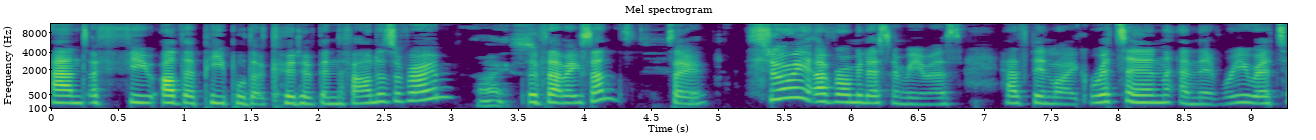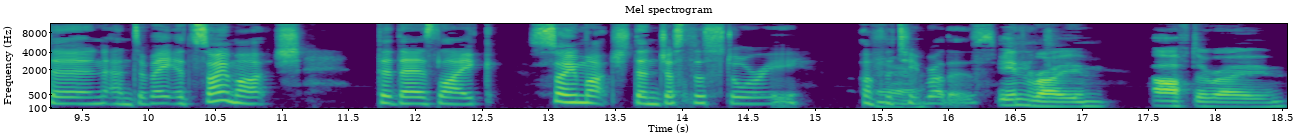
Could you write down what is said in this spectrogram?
and a few other people that could have been the founders of Rome nice. if that makes sense. So, story of Romulus and Remus has been like written and then rewritten and debated so much that there's like so much than just the story of the two brothers. In Rome, after Rome,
